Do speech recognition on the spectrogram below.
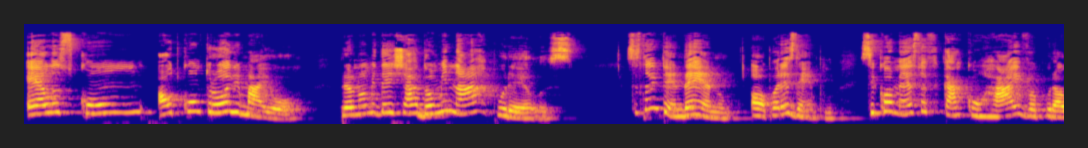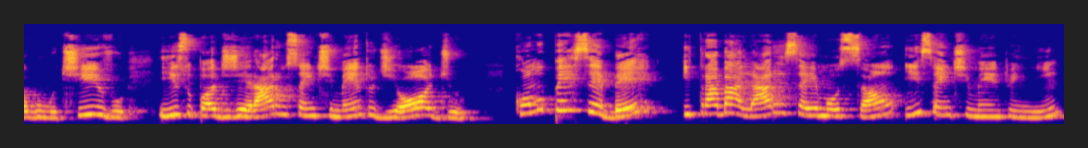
elas com autocontrole maior, para eu não me deixar dominar por elas. Vocês estão entendendo? Ó, por exemplo, se começo a ficar com raiva por algum motivo e isso pode gerar um sentimento de ódio, como perceber e trabalhar essa emoção e sentimento em mim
